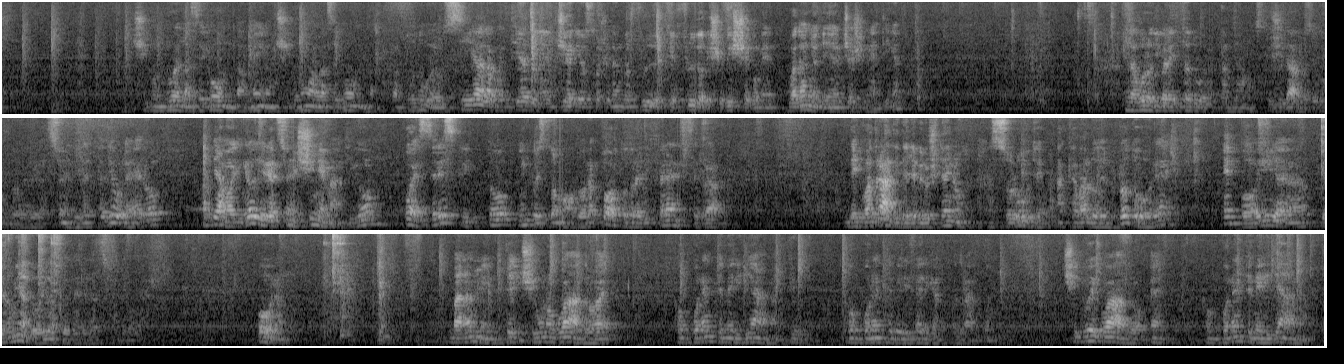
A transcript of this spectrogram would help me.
C con 2 alla seconda meno C con 1 alla seconda fatto 2 ossia la quantità di energia che io sto cedendo al fluido e che il fluido recepisce come guadagno di energia cinetica. Il lavoro di palettatura abbiamo esplicitato secondo la relazione diretta di Eulero abbiamo il grado di reazione cinematico può essere scritto in questo modo, rapporto tra le differenze tra dei quadrati delle velocità assolute a cavallo del rotore e poi eh, denominatore la sua relazione di Ora, banalmente C1 quadro è componente meridiana più componente periferica al quadrato, C2 quadro è componente meridiana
